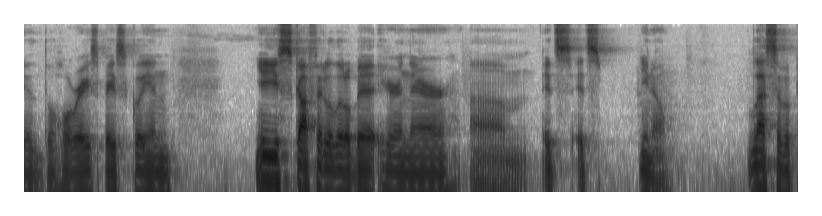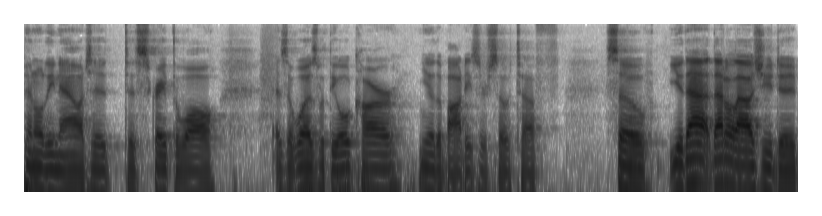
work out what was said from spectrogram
you know, the whole race basically, and you you scuff it a little bit here and there. Um, it's it's you know less of a penalty now to to scrape the wall as it was with the old car. You know, the bodies are so tough, so yeah, that that allows you to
